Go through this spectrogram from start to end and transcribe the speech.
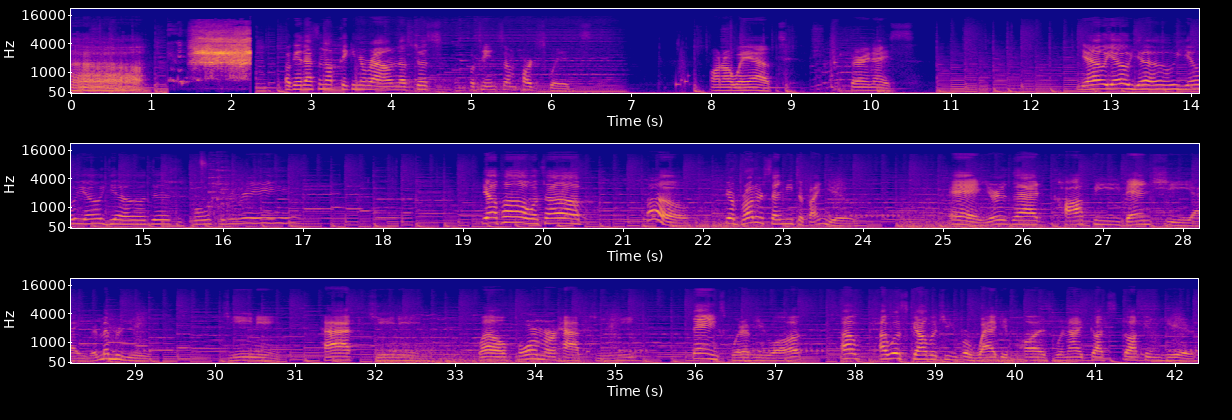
okay, that's enough digging around. Let's just obtain some heart squids. On our way out. Very nice. Yo, yo, yo, yo, yo, yo, this is bullshittery. Yo, Poe, what's up? Oh, your brother sent me to find you. Hey, you're that coffee banshee, I remember you. Genie. Half genie. Well, former half genie. Thanks, whatever you are. I, I was scavenging for wagon parts when I got stuck in here.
